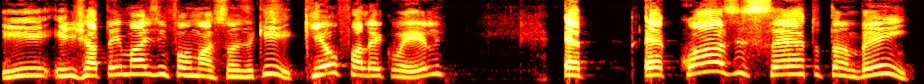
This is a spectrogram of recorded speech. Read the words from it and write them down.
e, e já tem mais informações aqui que eu falei com ele. É é quase certo também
